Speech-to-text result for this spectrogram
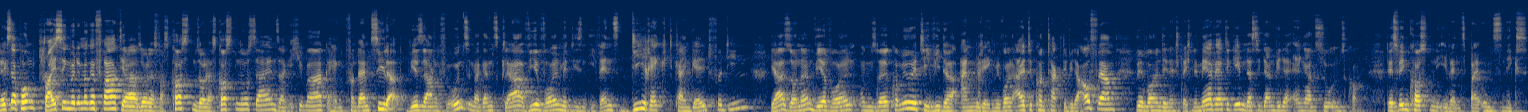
Nächster Punkt, Pricing wird immer gefragt. Ja, soll das was kosten? Soll das kostenlos sein? Sage ich immer, hängt von deinem Ziel ab. Wir sagen für uns immer ganz klar, wir wollen mit diesen Events direkt kein Geld verdienen, ja, sondern wir wollen unsere Community wieder anregen. Wir wollen alte Kontakte wieder aufwärmen. Wir wollen den entsprechenden Mehrwerte geben, dass sie dann wieder enger zu uns kommen. Deswegen kosten die Events bei uns nichts.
